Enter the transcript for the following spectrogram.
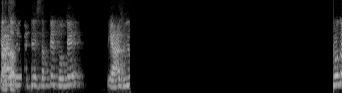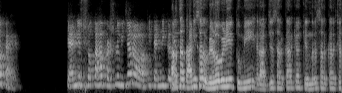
त्यावेळेला ते सत्तेत होते. ते आज विरोधक आहेत. त्यांनी स्वतः प्रश्न विचारावा की त्यांनी अर्थात आणि सर वेळोवेळी तुम्ही राज्य सरकार किंवा केंद्र सरकारच्या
